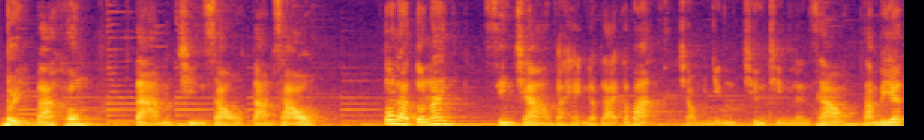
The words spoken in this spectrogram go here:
730 89686 Tôi là Tuấn Anh. Xin chào và hẹn gặp lại các bạn trong những chương trình lần sau. Tạm biệt!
